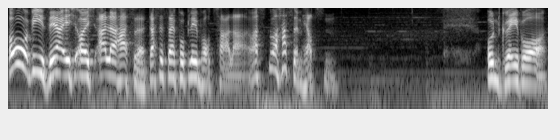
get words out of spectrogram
Oh, wie sehr ich euch alle hasse. Das ist dein Problem, Horzala. Du hast nur Hass im Herzen und Greybor.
